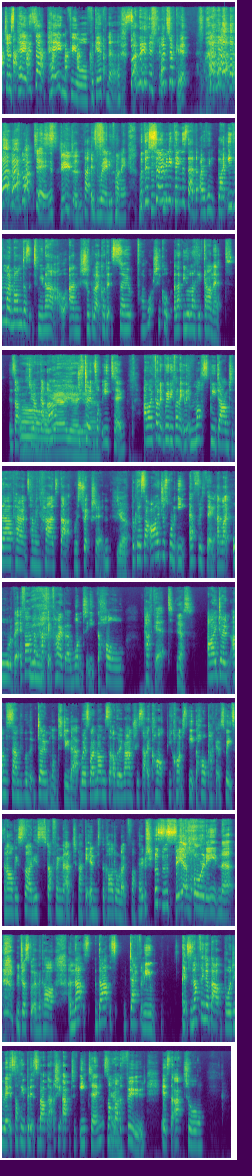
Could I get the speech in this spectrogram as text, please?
Just pay it's like paying for your forgiveness. I I took it. You've got to. Student. That is really funny. But there's so many things there that I think, like, even my mum does it to me now, and she'll be like, God, it's so, oh, what's she called? Like, you're like a gannet. Is that, do you ever get Oh, that? yeah, yeah, Just yeah. don't stop eating. And I find it really funny. And it must be down to their parents having had that restriction Yeah. because like, I just want to eat everything and like all of it. If I have a packet of Haribo, I want to eat the whole packet. Yes. I don't understand people that don't want to do that. Whereas my mum's the other way around. She's like, I can't, you can't just eat the whole packet of sweets. And I'll be slowly stuffing the empty packet into the car door, like, fuck, I hope she doesn't see I've already eaten it. We've just got in the car. And that's, that's definitely, it's nothing about body weight. It's nothing, but it's about the actually act of eating. It's not Yeah. like the food. It's the actual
